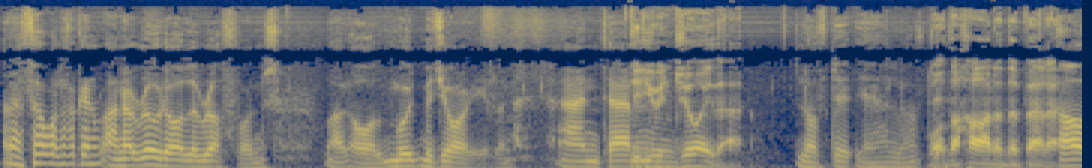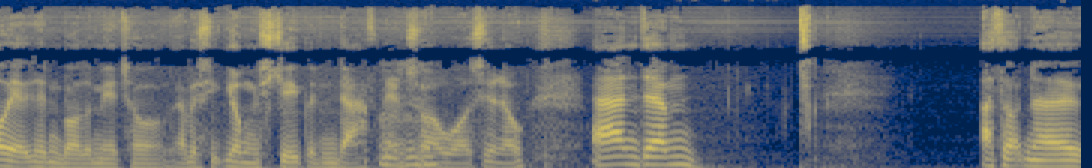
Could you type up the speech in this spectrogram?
And I thought, well, if I can, and I wrote all the rough ones, well, all ma- majority of them, and um, Did you enjoy that? loved it. Yeah, I loved What it. Well, the harder the better. Oh yeah, it didn't bother me at all. I was young and stupid and daft then, so I was, you know. And um, I thought, now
